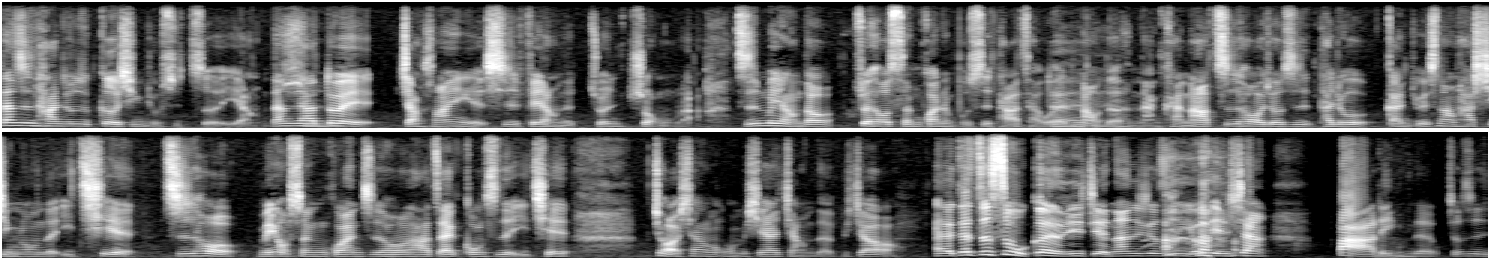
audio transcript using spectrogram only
但是他就是个性就是这样，但是他对蒋尚义也是非常的尊重啦。只是没想到最后升官的不是他，才会闹得很难看。然后之后就是，他就感觉上他形容的一切之后没有升官之后，他在公司的一切，就好像我们现在讲的比较，哎，这这是我个人意见，但是就是有点像。霸凌的，就是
